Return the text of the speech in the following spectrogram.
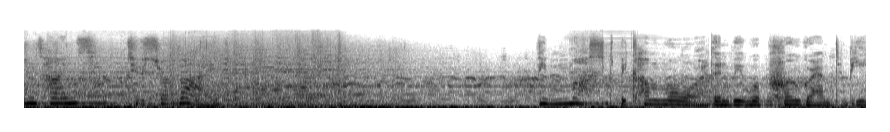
Sometimes, to survive, we must become more than we were programmed to be.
